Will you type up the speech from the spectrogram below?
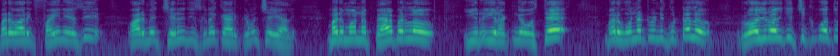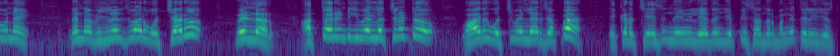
మరి వారికి ఫైన్ వేసి వారి మీద చర్య తీసుకునే కార్యక్రమం చేయాలి. మరి మొన్న పేపర్లో ఈ ఈ రకంగా వస్తే మరి ఉన్నటువంటి గుట్టలు రోజు రోజుకి చిక్కిపోతూ ఉన్నాయి. నిన్న విజిలెన్స్ వారు వచ్చారు వెళ్ళారు. అత్తారింటికి వెళ్ళొచ్చినట్టు వారు వచ్చి వెళ్ళారు తప్ప ఇక్కడ చేసింది ఏమీ లేదని చెప్పి సందర్భంగా తెలియజేస్తున్నారు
